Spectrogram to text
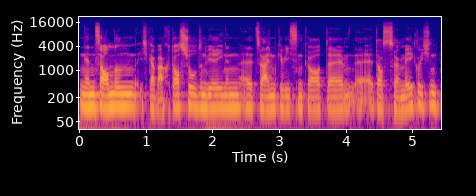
sammeln. Ich glaube, auch das schulden wir ihnen äh, zu einem gewissen Grad, das zu ermöglichen.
